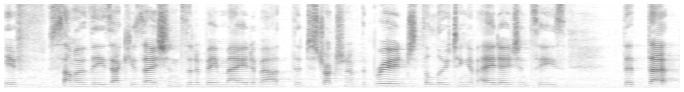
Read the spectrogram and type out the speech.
if some of these accusations that have been made about the destruction of the bridge, the looting of aid agencies, that that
